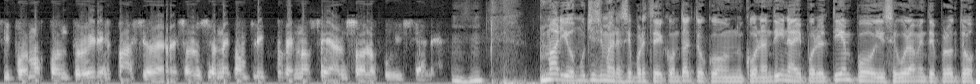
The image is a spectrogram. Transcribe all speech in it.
si podemos construir espacios de resolución de conflictos que no sean solo judiciales. Mario, muchísimas gracias por este contacto con, con, Andina y por el tiempo y seguramente pronto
